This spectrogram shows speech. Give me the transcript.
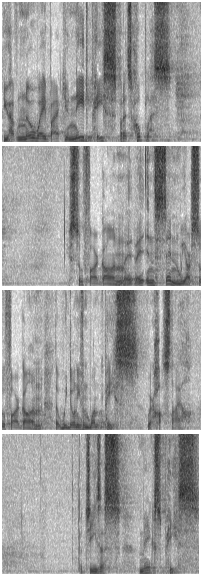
You have no way back. You need peace, but it's hopeless. You're so far gone. In sin, we are so far gone that we don't even want peace. We're hostile. But Jesus makes peace,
